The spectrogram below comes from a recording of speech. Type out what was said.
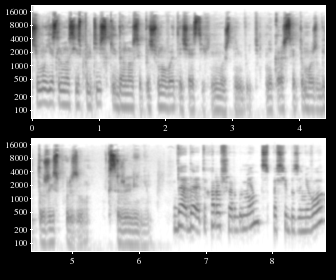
Почему, если у нас есть политические доносы, почему в этой части их не может не быть? Мне кажется, это может быть тоже использовано, к сожалению. Да, да, это хороший аргумент, спасибо за него.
